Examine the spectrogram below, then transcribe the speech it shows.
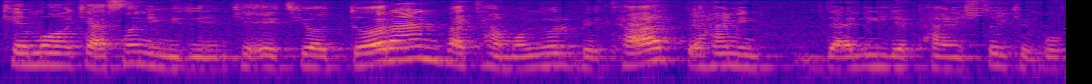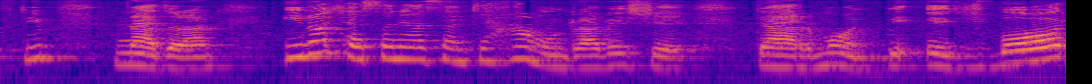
که ما کسانی می‌دونیم که اعتیاد دارن و تمایل به ترک به همین دلیل پنج تایی که گفتیم ندارن. اینا کسانی هستن که همون روش درمان به اجبار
